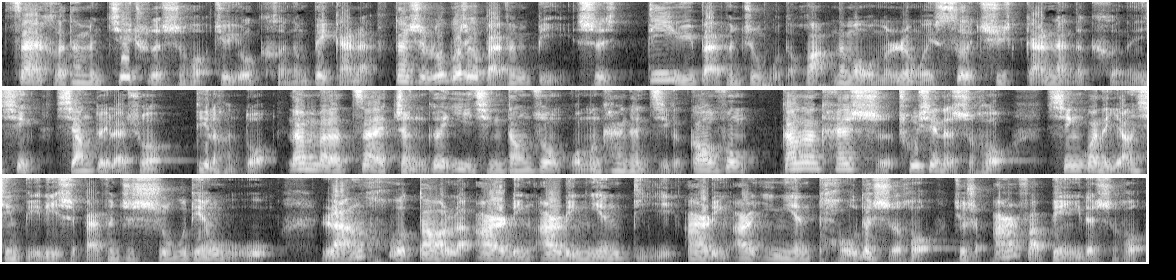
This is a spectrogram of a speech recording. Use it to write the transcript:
在和他们接触的时候就有可能被感染。但是如果这个百分比是低于百分之五的话，那么我们认为社区感染的可能性相对来说低了很多。那么在整个疫情当中，我们看看几个高峰。刚刚开始出现的时候，新冠的阳性比例是百分之十五点五，然后到了二零二零年底、二零二一年头的时候，就是阿尔法变异的时候，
